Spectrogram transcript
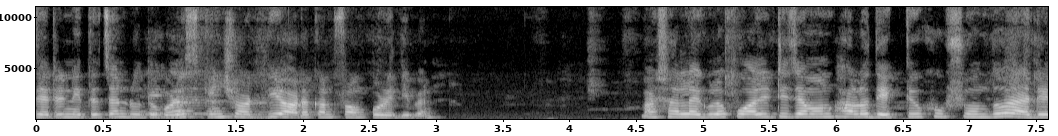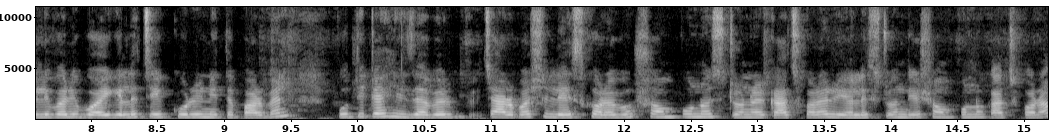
যেটা নিতে চান দ্রুত করে স্ক্রিনশট দিয়ে অর্ডার কনফার্ম করে দিবেন। মাসাল্লাহ এগুলো কোয়ালিটি যেমন ভালো, দেখতেও খুব সুন্দর আর ডেলিভারি বয় গেলে চেক করে নিতে পারবেন। প্রতিটা হিজাবের চারপাশে লেস করা এবং সম্পূর্ণ স্টোনের কাজ করা রিয়েল স্টোন দিয়ে সম্পূর্ণ কাজ করা।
